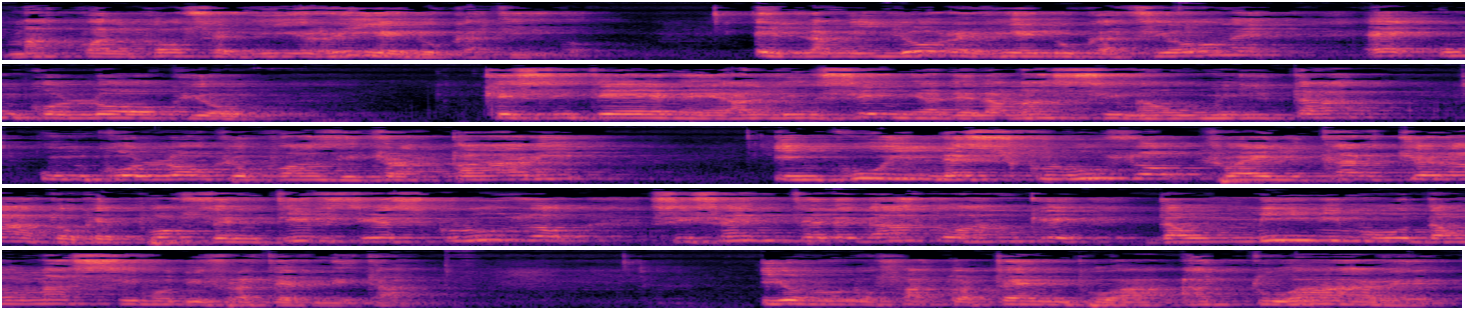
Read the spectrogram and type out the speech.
ma qualcosa di rieducativo. E la migliore rieducazione è un colloquio che si tiene all'insegna della massima umiltà, un colloquio quasi tra pari, in cui l'escluso, cioè il carcerato che può sentirsi escluso, si sente legato anche da un minimo o da un massimo di fraternità. Io non ho fatto a tempo a attuare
